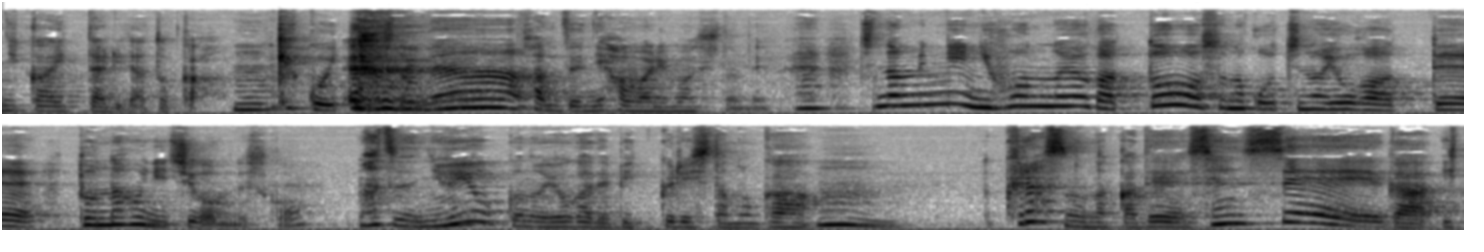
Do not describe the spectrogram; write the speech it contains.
2回行ったりだとか。うん、結構行ってましたね。完全にはまりましたね。えちなみに日本のヨガとそのこっちのヨガってどんなふうに違うんですか、まずニューヨークのヨガでびっくりしたのが、ん、クラスの中で先生が言っ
